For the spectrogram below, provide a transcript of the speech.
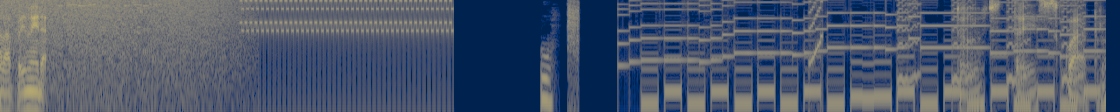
A la primera. Uf. Dos, tres, cuatro.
